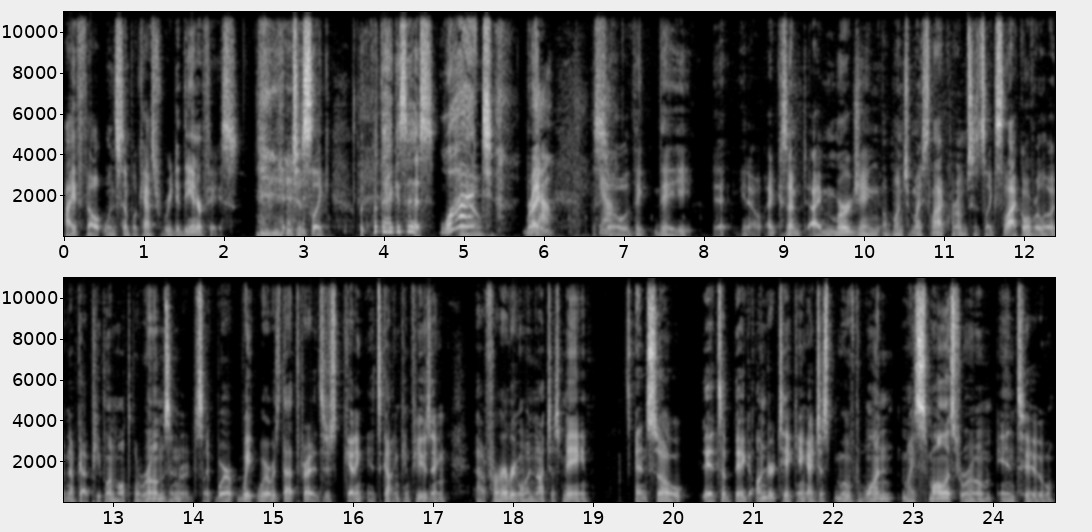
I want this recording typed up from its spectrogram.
I felt when Simplecast redid the interface. just like, look, what the heck is this? You know? What? Right. Yeah. So they they uh, you know because I'm I'm merging a bunch of my Slack rooms. It's like Slack overload, and I've got people in multiple rooms, and it's like where wait where was that thread? It's just getting it's gotten confusing uh, for everyone, not just me. And so it's a big undertaking. I just moved one my smallest room into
